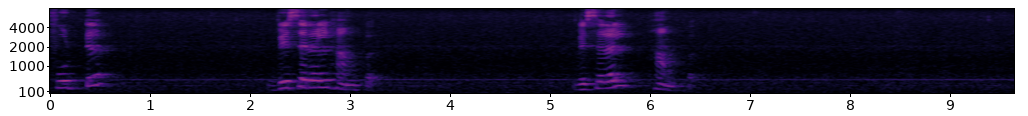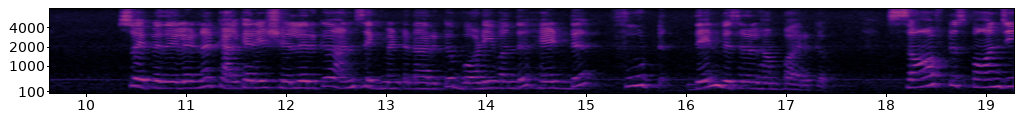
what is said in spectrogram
foot visceral hump visceral hump so இப்போ இதில் என்ன? கால்கரி ஷெல் இருக்குது அன்செக்மெண்டடாக இருக்குது பாடி வந்து ஹெட்டு ஃபுட் தென் விசரல் ஹம்பாக இருக்குது soft spongy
